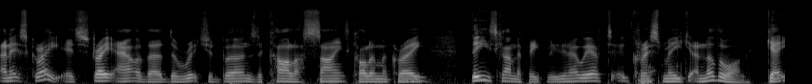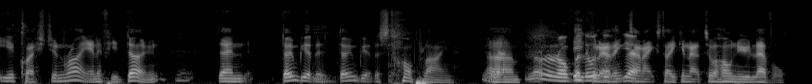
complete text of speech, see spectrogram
And it's great. It's straight out of the, the Richard Burns, the Carlos Sainz, Colin McRae, these kind of people. You know, we have to, Kris Meeke, another one. Get your question right, and if you don't, then don't be at the don't be at the stop line. Um, No, no, no. But the- equally, I think yeah. Tanak's taken that to a whole new level.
